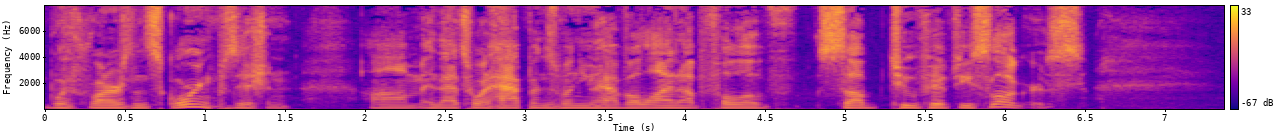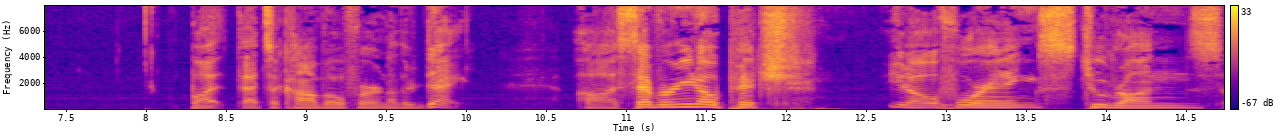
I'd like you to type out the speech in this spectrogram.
with runners in scoring position, um, and that's what happens when you have a lineup full of sub 250 sluggers. But that's a convo for another day. Uh, Severino pitched, you know, four innings, two runs,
